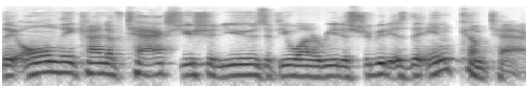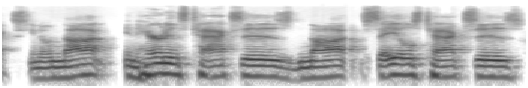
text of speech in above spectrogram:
the only kind of tax you should use if you want to redistribute is the income tax, you know, not inheritance taxes, not sales taxes,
